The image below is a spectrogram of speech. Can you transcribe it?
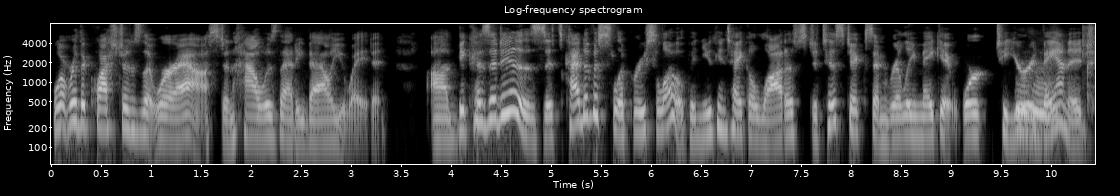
What were the questions that were asked and how was that evaluated uh, because it is it's kind of a slippery slope and you can take a lot of statistics and really make it work to your mm-hmm. advantage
